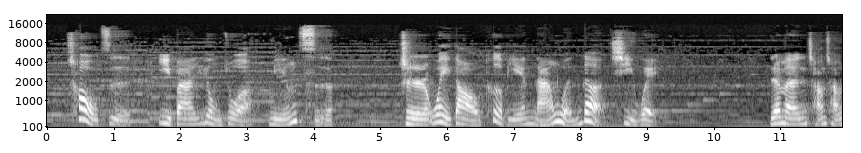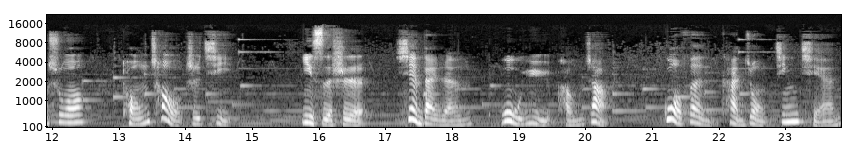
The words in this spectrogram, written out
“臭”字一般用作名词。指味道特别难闻的气味。人们常常说“铜臭之气”，意思是现代人物欲膨胀，过分看重金钱。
